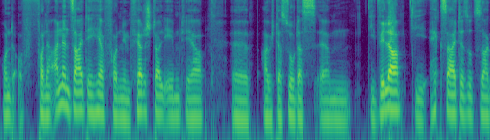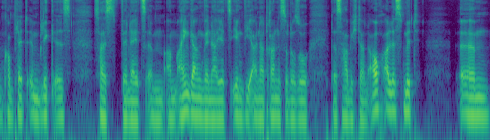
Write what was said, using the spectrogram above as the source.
Und von der anderen Seite her, von dem Pferdestall eben her, äh, habe ich das so, dass ähm, die Villa, die Heckseite sozusagen komplett im Blick ist. Das heißt, wenn da jetzt ähm, am Eingang, wenn da jetzt irgendwie einer dran ist oder so, das habe ich dann auch alles mit ähm,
